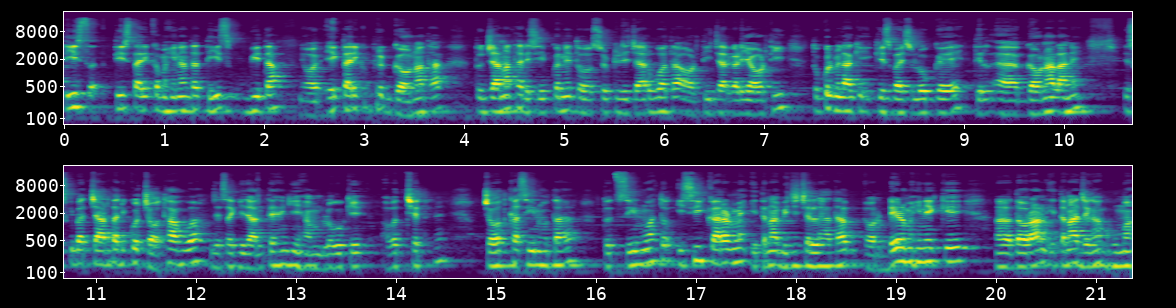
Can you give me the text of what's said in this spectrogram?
तीस तीस तारीख का महीना था, तीस भी था और एक तारीख को फिर गौना था। तो जाना था रिसीव करने तो स्विफ्ट डिज़ायर हुआ था और तीन चार गाड़ियाँ और थी। तो कुल मिला के इक्कीस बाईस लोग गए गौना लाने। इसके बाद चार तारीख को चौथा हुआ। जैसा कि जानते हैं कि हम लोगों के अवध क्षेत्र में चौथ का सीन होता है। तो सीन हुआ तो इसी कारण मैं इतना बिज़ी चल रहा था और डेढ़ महीने के दौरान इतना जगह घुमा,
